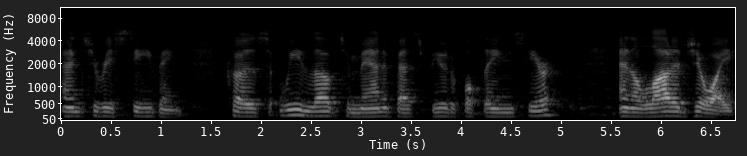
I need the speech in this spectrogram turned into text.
and to receiving because we love to manifest beautiful things here and a lot of joy.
